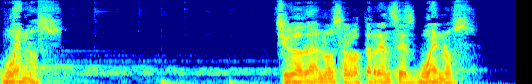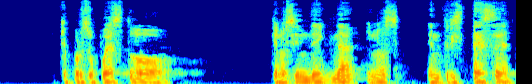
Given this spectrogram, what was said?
buenos, ciudadanos salvaterrenses buenos, que por supuesto que nos indigna y nos entristece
